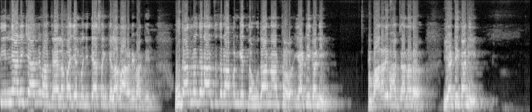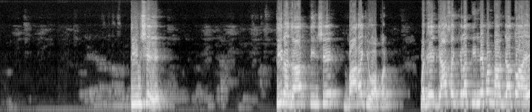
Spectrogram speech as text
तीनने आणि चारने भाग जायला पाहिजे. म्हणजे त्या संख्येला बाराने भाग जाईल. उदाहरण जर अर्थ जर आपण घेतलं उदाहरणार्थ या ठिकाणी बाराने भाग जाणार या ठिकाणी तीनशे तीन हजार तीनशे बारा घेऊ आपण. म्हणजे ज्या संख्येला तीनने पण भाग जातो आहे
